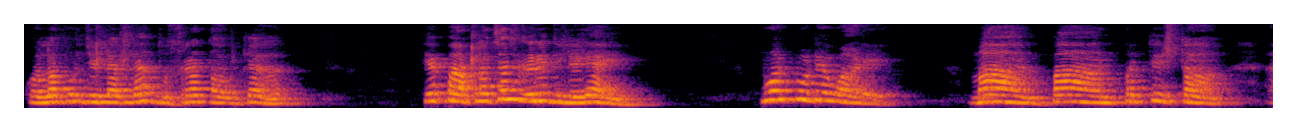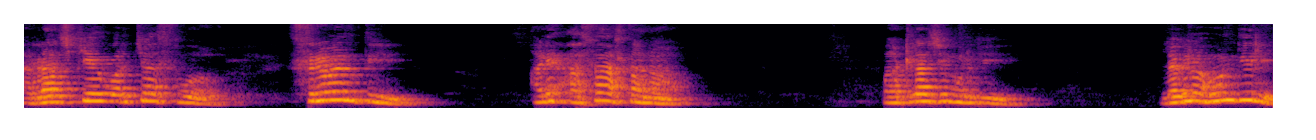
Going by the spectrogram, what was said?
कोल्हापूर जिल्ह्यातल्या दुसऱ्या तालुक्यात ते पाटलाच्याच घरी दिलेले आहे. मोठमोठे वाडे मान पान प्रतिष्ठा राजकीय वर्चस्व श्रीमंती आणि असं असताना पाटलाची मुलगी लग्न होऊन गेली.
